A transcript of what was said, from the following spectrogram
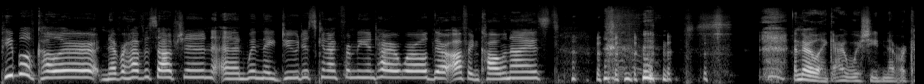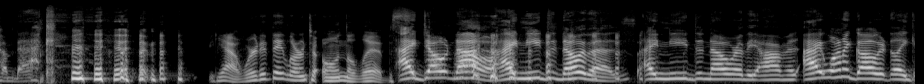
People of color never have this option. And when they do disconnect from the entire world, they're often colonized. and they're like, I wish he'd never come back. Yeah, where did they learn to own the libs? I don't know. I need to know this. I need to know where the Amish. I want to go. Like,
